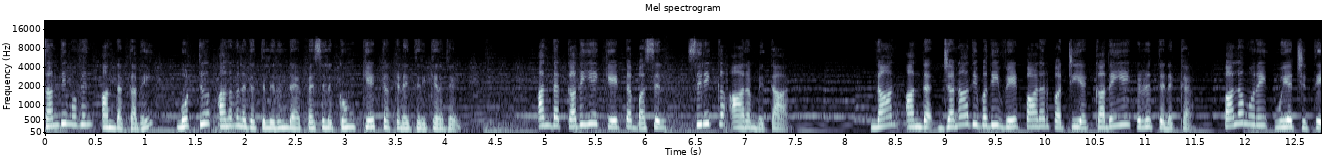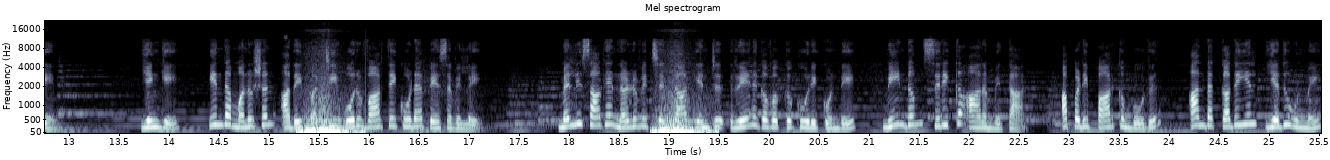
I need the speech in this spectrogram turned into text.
சந்திமுவின் அந்த கதை முட்டு அலுவலகத்தில் இருந்த பெசிலுக்கும் கேட்க கிடைத்திருக்கிறது. அந்த கதையை கேட்ட பசில் சிரிக்க ஆரம்பித்தார். நான் அந்த ஜனாதிபதி வேட்பாளர் பற்றிய கதையை இழுத்தெடுக்க பலமுறை முயற்சித்தேன். எங்கே? இந்த மனுஷன் அதை பற்றி ஒரு வார்த்தை கூட பேசவில்லை. மெல்லிசாக நழுவிச் சென்றார் என்று ரேணுகவுக்கு கூறிக்கொண்டே மீண்டும் சிரிக்க ஆரம்பித்தார். அப்படி பார்க்கும்போது அந்த கதையில் எது உண்மை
